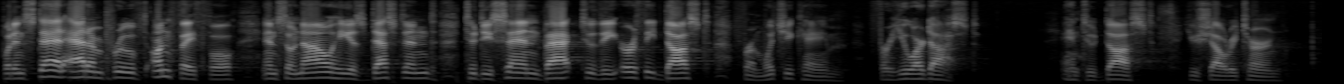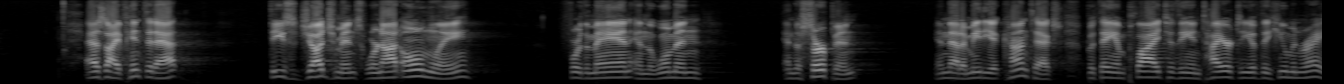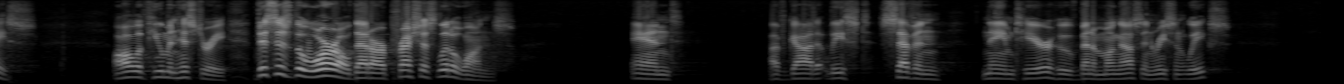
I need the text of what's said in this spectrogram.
But instead, Adam proved unfaithful, and so now he is destined to descend back to the earthy dust from which he came. For you are dust, and to dust you shall return. As I've hinted at, these judgments were not only for the man and the woman and the serpent in that immediate context, but they apply to the entirety of the human race all of human history. This is the world that our precious little ones, and I've got at least seven named here who've been among us in recent weeks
